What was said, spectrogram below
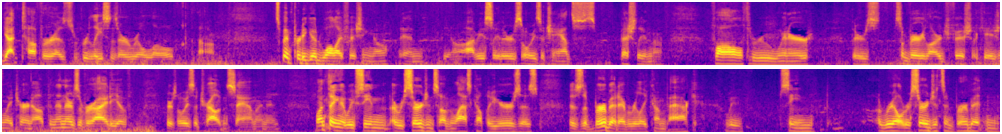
got tougher as releases are real low. Um, it's been pretty good walleye fishing though, and you know obviously there's always a chance, especially in the fall through winter. There's some very large fish occasionally turn up, and then there's a variety of. There's always a trout and salmon, and one thing that we've seen a resurgence of in the last couple of years is is the burbot ever really come back. We've seen a real resurgence in burbot. And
